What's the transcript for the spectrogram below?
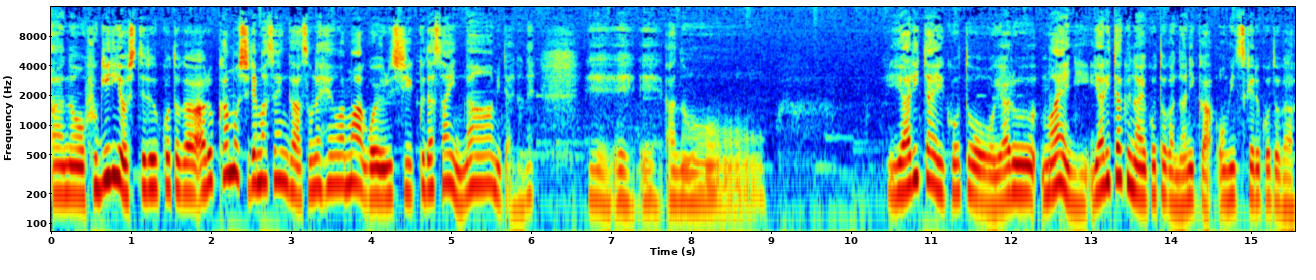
あの不義理をしてることがあるかもしれませんがその辺はまあご許しくださいなみたいなね、えー、えー、えー、あのーやりたいことをやる前にやりたくないことが何かを見つけることが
